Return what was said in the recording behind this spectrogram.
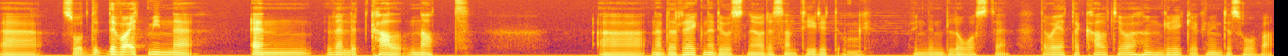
Eh, så det, det var ett minne. En väldigt kall natt. eh, när det regnade och snöade samtidigt och Mm. Vinden blåste. Det var jättekallt, jag var hungrig, jag kunde inte sova.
